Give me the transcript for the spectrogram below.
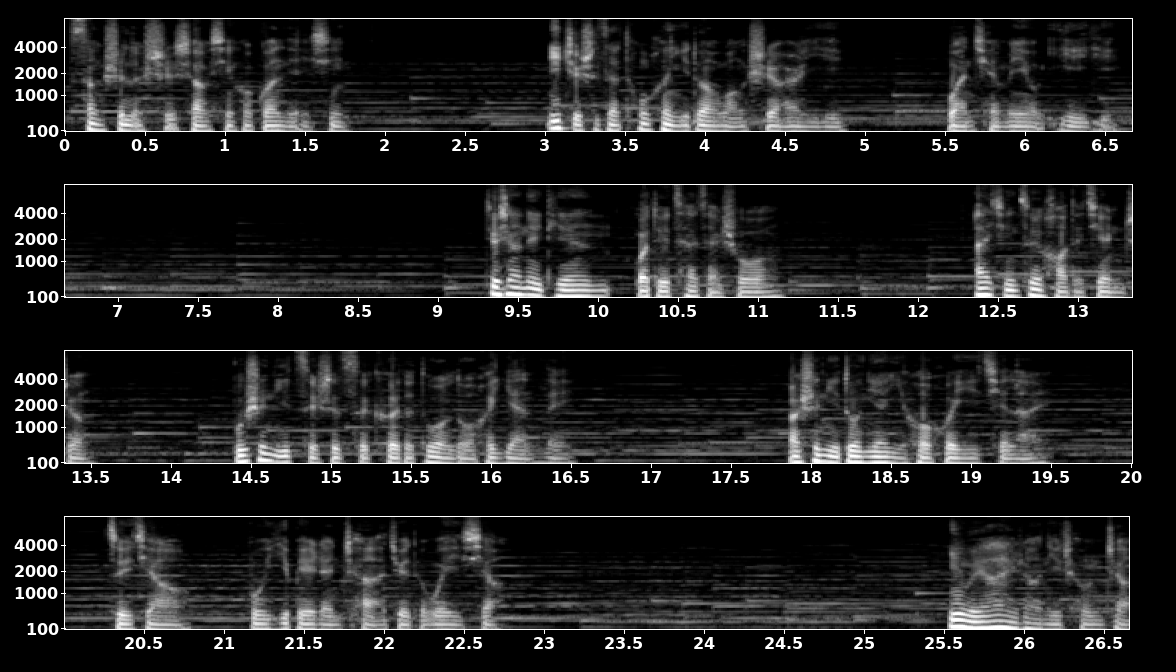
丧失了时效性和关联性，你只是在痛恨一段往事而已，完全没有意义。就像那天我对菜菜说：“爱情最好的见证，不是你此时此刻的堕落和眼泪，而是你多年以后回忆起来，嘴角不易被人察觉的微笑。因为爱让你成长，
